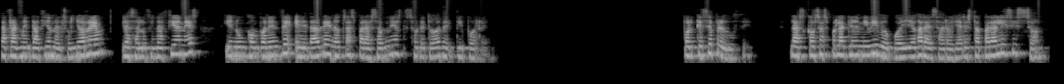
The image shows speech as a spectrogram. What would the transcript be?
La fragmentación del sueño REM y las alucinaciones tienen un componente heredable en otras parasomnias, sobre todo del tipo REM. ¿Por qué se produce? Las causas por las que un individuo puede llegar a desarrollar esta parálisis son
